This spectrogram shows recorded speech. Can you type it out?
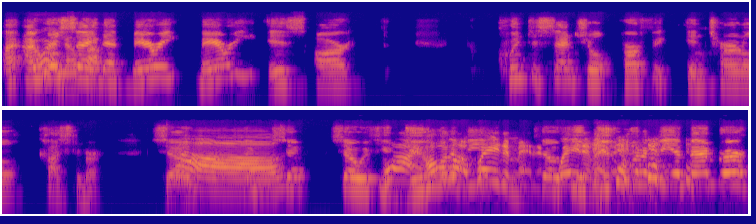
I, I sure, will no say problem. that Mary, Mary is our quintessential perfect internal customer. So, so, so, so, if you Why? do want to be, wait a minute, so wait if a minute. you do want to be a member,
